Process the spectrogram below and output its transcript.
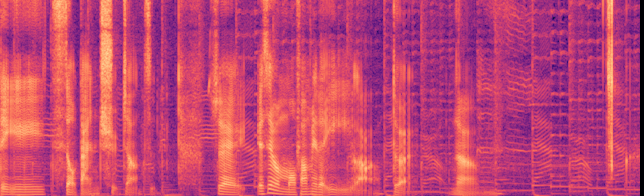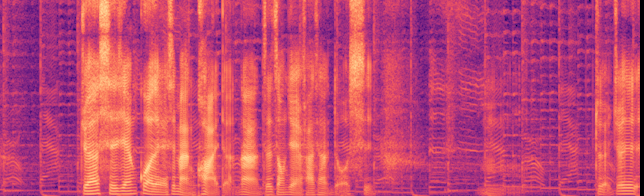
第一首单曲这样子，所以也是有某方面的意义啦。对，那觉得时间过得也是蛮快的。那这中间也发生很多事，嗯，对，就是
